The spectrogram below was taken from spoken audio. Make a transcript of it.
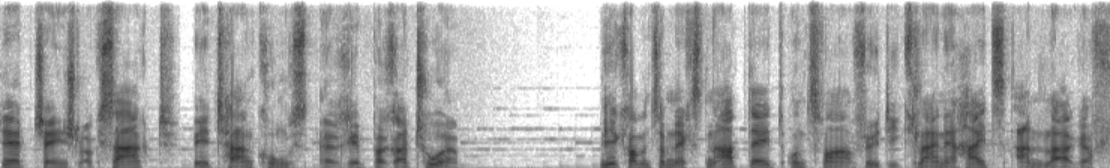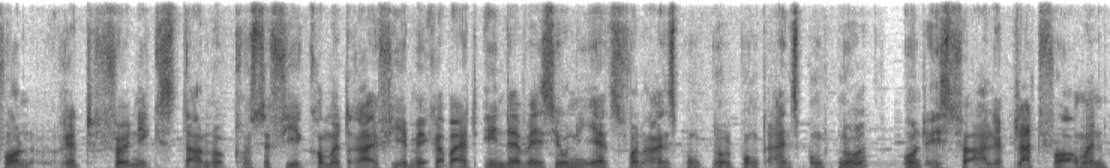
Der Changelog sagt Betankungsreparatur. Wir kommen zum nächsten Update und zwar für die kleine Heizanlage von Red Phoenix, Downloadgröße 4,34 MB in der Version jetzt von 1.0.1.0 und ist für alle Plattformen.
